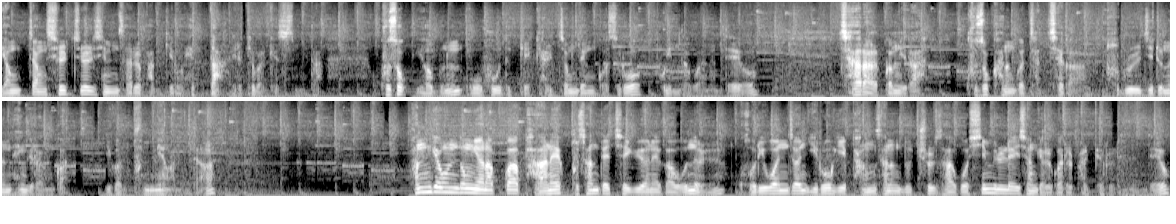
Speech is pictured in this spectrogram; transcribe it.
영장실질 심사를 받기로 했다 이렇게 밝혔습니다. 구속 여부는 오후 늦게 결정된 것으로 보인다고 하는데요. 잘 알 겁니다. 구속하는 것 자체가 불을 지르는 행위라는 것 이건 분명합니다. 환경운동연합과 반핵 부산대책위원회가 오늘 고리원전 1호기 방사능 누출 사고 시뮬레이션 결과를 발표를 했는데요.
